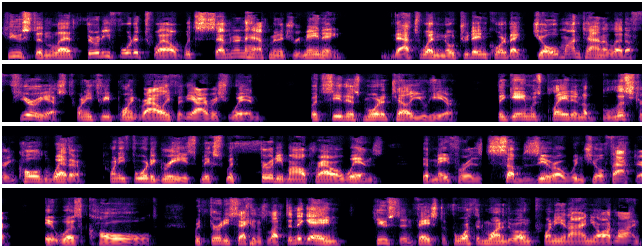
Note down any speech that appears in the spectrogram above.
Houston led 34 to 12 with seven and a half minutes remaining. That's when Notre Dame quarterback Joe Montana led a furious 23 point rally for the Irish win. But see, there's more to tell you here. The game was played in a blistering cold weather, 24 degrees, mixed with 30 mile per hour winds that made for a sub zero wind chill factor. It was cold. With 30 seconds left in the game, Houston faced a fourth and one in their own 29 yard line.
